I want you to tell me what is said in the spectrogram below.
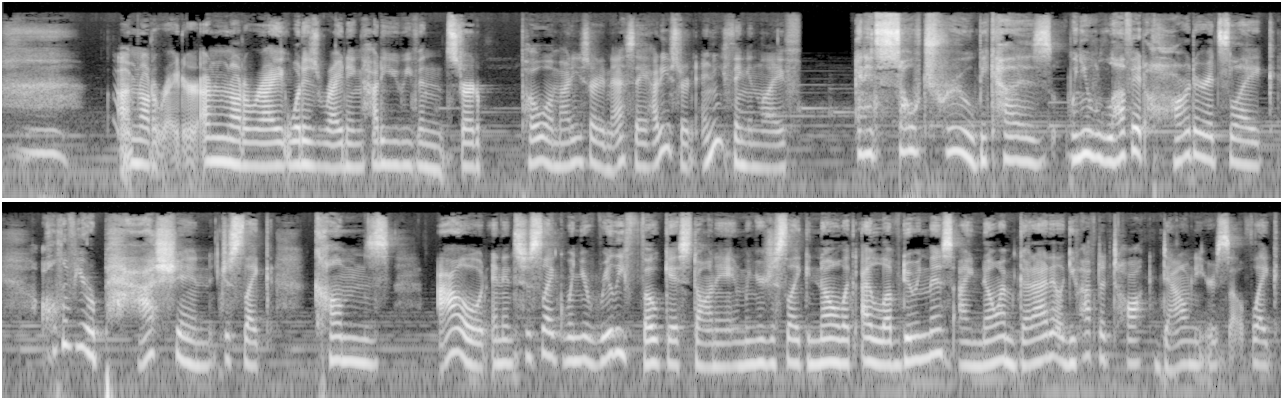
I'm not a writer. I'm not a write. What is writing? How do you even start a poem? How do you start an essay? How do you start anything in life? And it's so true because when you love it harder, it's like all of your passion just like comes out. And it's just like when you're really focused on it and when you're just like, no, like I love doing this, I know I'm good at it. Like you have to talk down to yourself. Like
